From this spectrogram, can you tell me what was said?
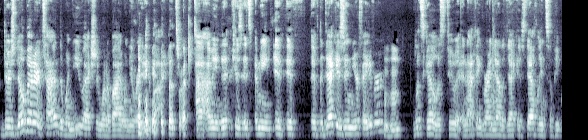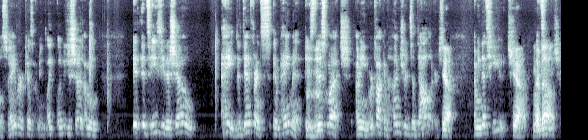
There's no better time than when you actually want to buy when you're ready to buy. That's right. I, I mean because it's I mean if if if the deck is in your favor, hmm let's go, let's do it. And I think right now the deck is definitely in some people's favor because I mean, like let me just show. I mean, it, it's easy to show. Hey, the difference in payment is Mhm. this much. I mean, we're talking hundreds of dollars. Yeah. I mean, that's huge. Yeah. No That's doubt. huge.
